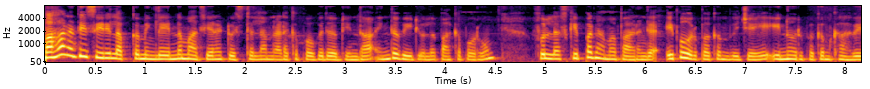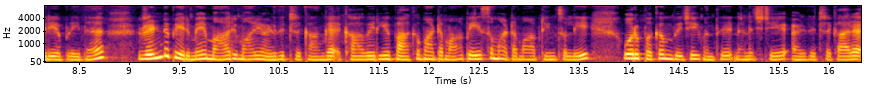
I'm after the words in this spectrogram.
மகாநதி சீரியல் அப்கமிங்கில் என்ன மாதிரியான ட்விஸ்ட் எல்லாம் நடக்க போகுது அப்படின்னு தான் இந்த வீடியோவில் பார்க்க போகிறோம் ஃபுல்லாக ஸ்கிப் பண்ணாமல் பாருங்கள் இப்போ ஒரு பக்கம் விஜய் இன்னொரு பக்கம் காவேரி அப்படின்னு ரெண்டு பேருமே மாறி மாறி அழுதுட்ருக்காங்க காவேரியை பார்க்க மாட்டோமா பேச மாட்டோமா அப்படின்னு சொல்லி ஒரு பக்கம் விஜய் வந்து நினச்சிட்டே அழுதுட்டுருக்காரு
